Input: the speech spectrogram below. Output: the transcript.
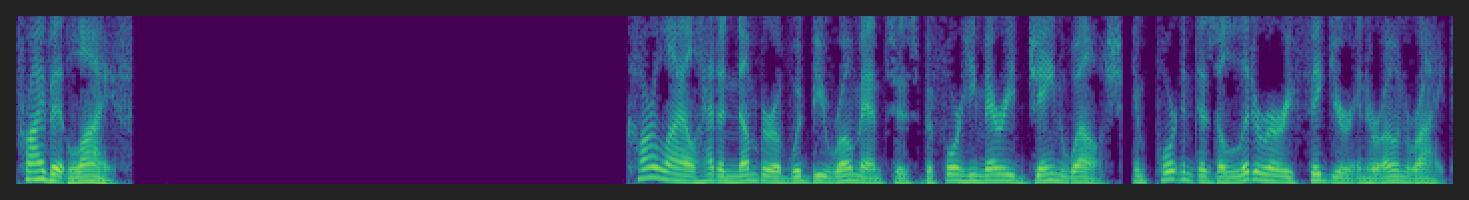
Private life Carlyle had a number of would-be romances before he married Jane Welsh, important as a literary figure in her own right.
